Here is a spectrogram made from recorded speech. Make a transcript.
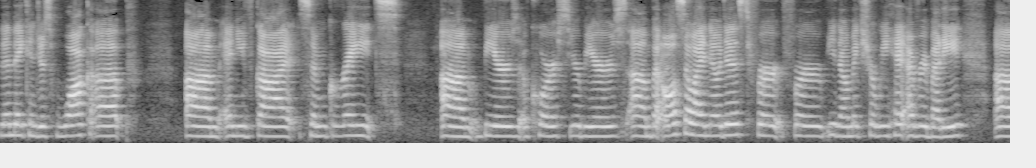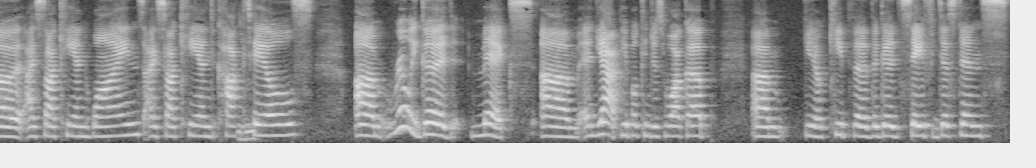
Then they can just walk up. Um, and you've got some great um, beers, of course, your beers. Um, but also, I noticed for for you know make sure we hit everybody. Uh, I saw canned wines. I saw canned cocktails. Mm-hmm. Um, really good mix. Um, and yeah, people can just walk up. Um, you know, keep the the good safe distance.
